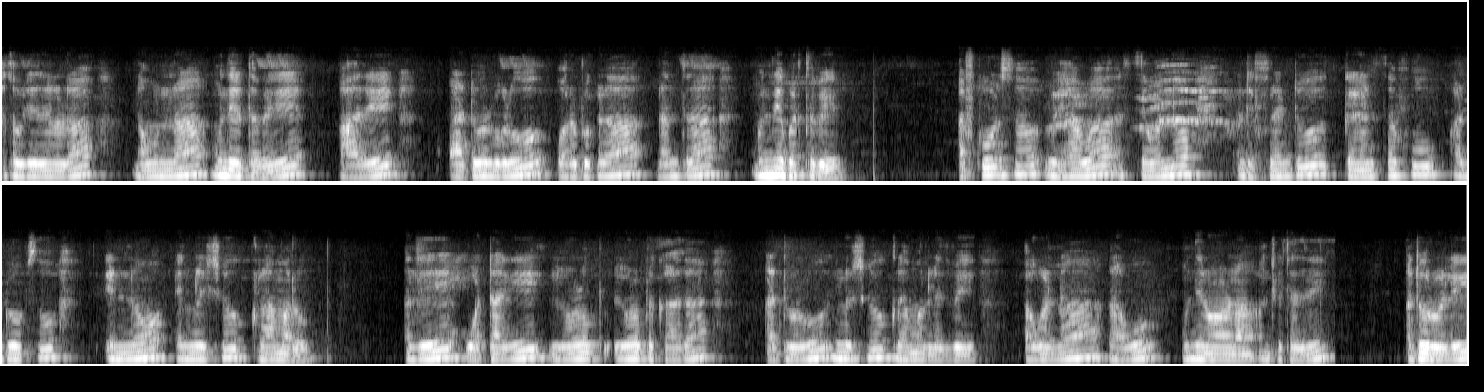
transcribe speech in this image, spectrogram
ಅಥವಾ ವಿಶೇಷಣಗಳ ನೌನ್ನ ಮುಂದೆ ಇರ್ತವೆ. ಆದರೆ ಅಡ್ವರ್ಬ್ಗಳು ವರ್ಬ್ಗಳ ನಂತರ ಮುಂದೆ ಬರ್ತವೆ. Of course we have seven different kinds of adverbs ಇನ್ನು ಇಂಗ್ಲೀಷು ಗ್ರಾಮರು. ಅಂದರೆ ಒಟ್ಟಾಗಿ ಏಳು ಏಳು ಪ್ರಕಾರದ ಅಡ್ವರ್ಬು ಇಂಗ್ಲೀಷು ಗ್ರಾಮರ್ಲಿದ್ವಿ ಅವುಗಳನ್ನ ನಾವು ಮುಂದೆ ನೋಡೋಣ ಅಂತ ಹೇಳ್ತಾ ಇದ್ದೀನಿ ಅಡ್ವರ್ಬಲ್ಲಿ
